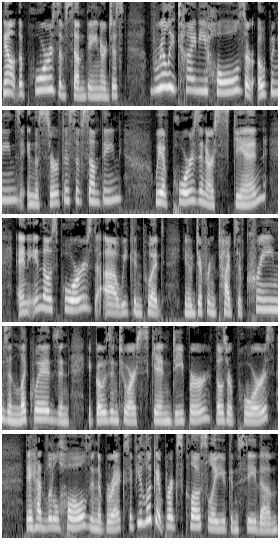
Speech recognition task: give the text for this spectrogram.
Now, the pores of something are just really tiny holes or openings in the surface of something. We have pores in our skin, and in those pores, uh, we can put, you know, different types of creams and liquids, and it goes into our skin deeper. Those are pores. They had little holes in the bricks. If you look at bricks closely, you can see them.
